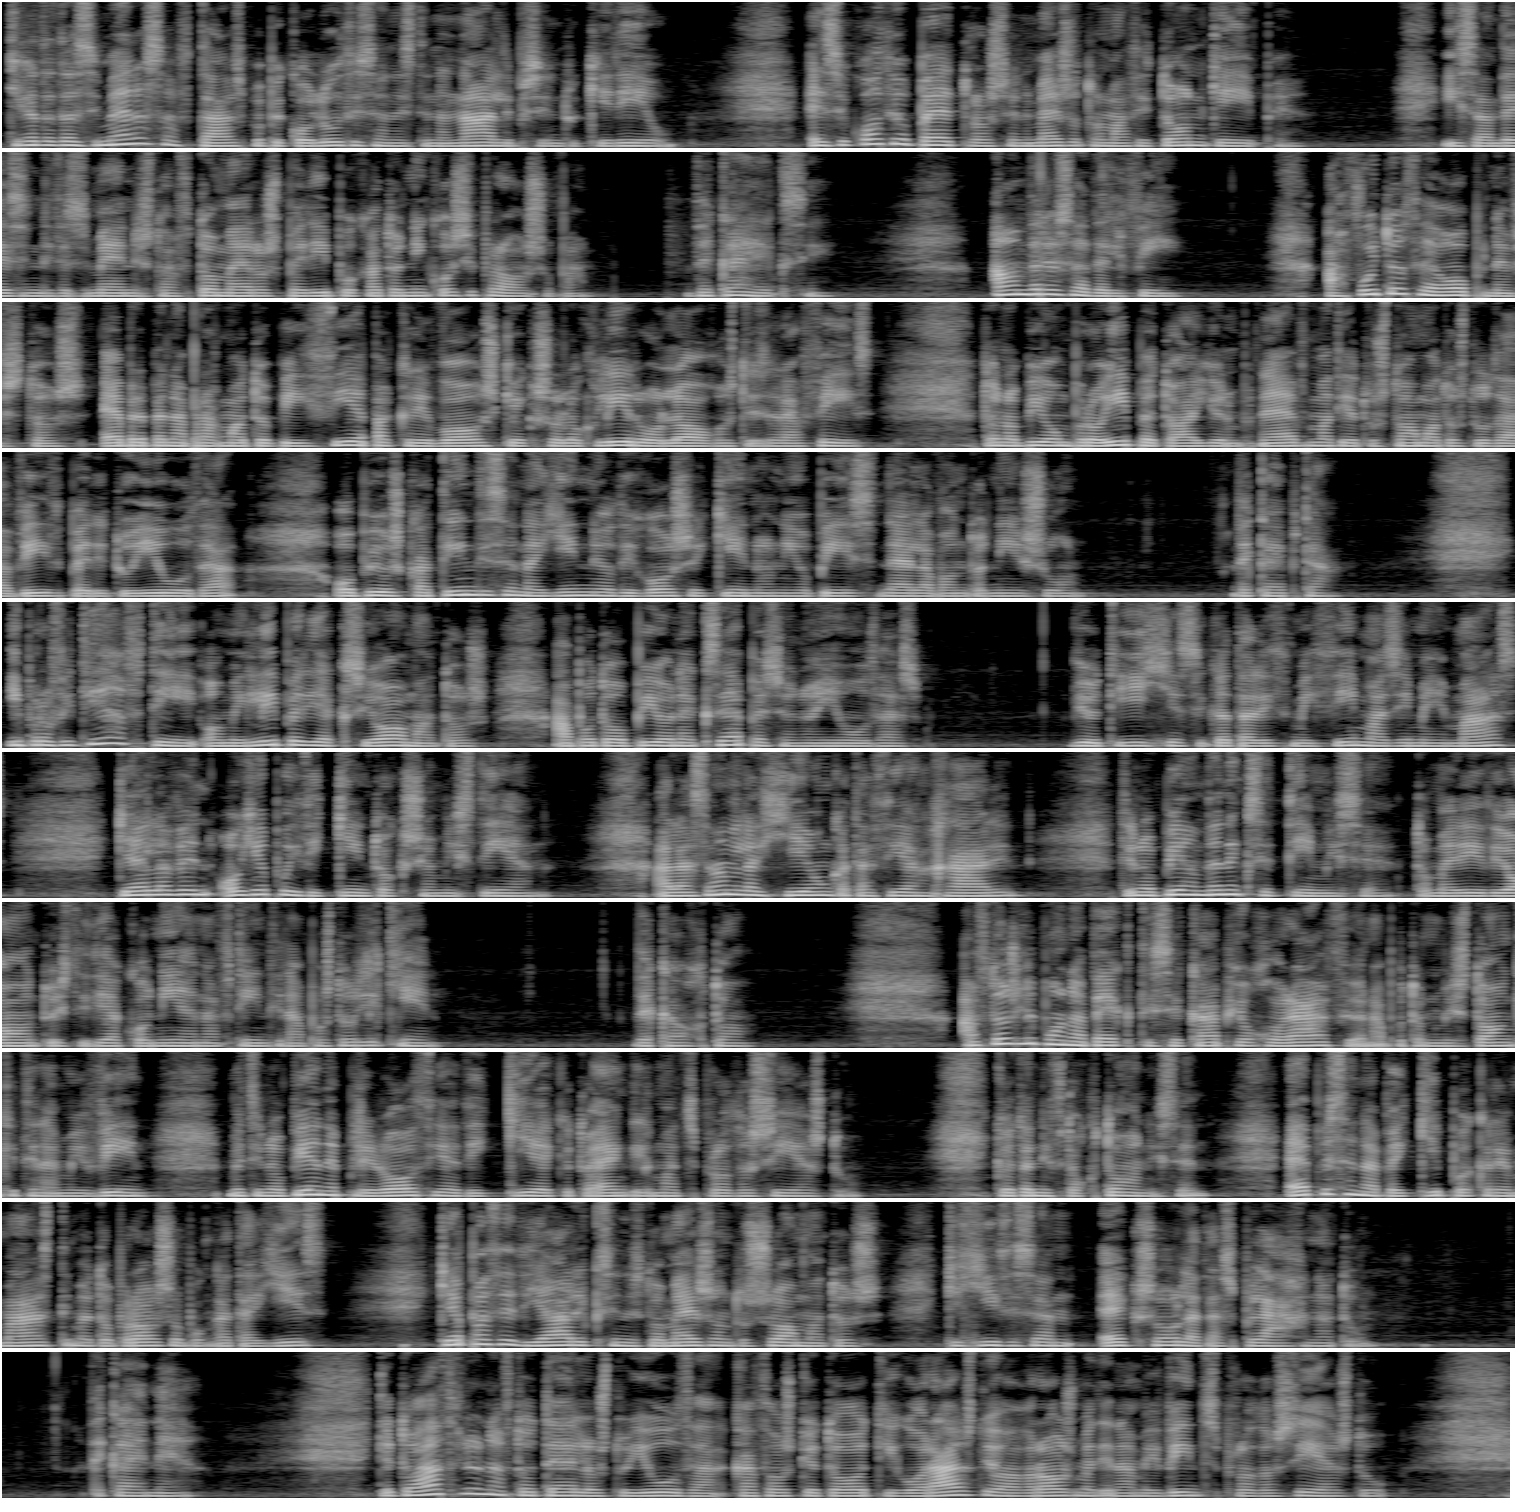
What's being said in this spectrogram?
Και κατά τα σημέρας αυτάς που επικολούθησαν στην ανάληψη του Κυρίου, εσηκώθη ο Πέτρος εν μέσω των μαθητών και είπε Ήσαν δε συνηθισμένοι στο αυτό μέρος περίπου 120 πρόσωπα. 16. Άνδρες αδελφοί, αφού το Θεόπνευστος έπρεπε να πραγματοποιηθεί επακριβώς και εξ ολοκλήρου ο λόγος της Γραφής, τον οποίον προείπε το Άγιον Πνεύμα δια του στόματος του Δαβίδ περί του Ιούδα, ο οποίος κατήντησε να γίνει οδηγός εκείνων οι οποίοι συνέλαβαν τον Ιησούν. 17. Η προφητεία αυτή ομιλεί περί αξιώματος από το οποίο εξέπεσε ο Ιούδας διότι είχε συγκαταρρυθμιστεί μαζί με εμάς και έλαβε όχι από ειδική του αξιομιστία, αλλά σαν λαχείον κατά θείαν χάριν, την οποία δεν εξετίμησε το μερίδιόν του στη διακονία αυτήν την αποστολική. 18. Αυτός λοιπόν απέκτησε κάποιο χωράφιο από τον μισθόν και την αμοιβή με την οποία επληρώθη η αδικία και το έγκλημα της προδοσίας του. Και όταν υφτοκτόνησε, έπεσε από εκεί που εκρεμάστη με το πρόσωπο κατά γης και έπαθε διάρρηξη στο μέσον του σώματος και χύθησαν έξω όλα τα σπλάχνα του. 19. Και το άθλιον αυτό τέλος του Ιούδα, καθώς και το ότι γοράστη ο αγρός με την αμοιβή της προδοσίας του,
